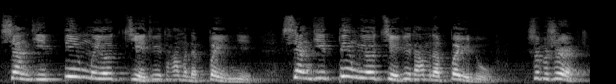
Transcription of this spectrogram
相机并没有解决他们的悖逆，相机并没有解决他们的被掳，是不是？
